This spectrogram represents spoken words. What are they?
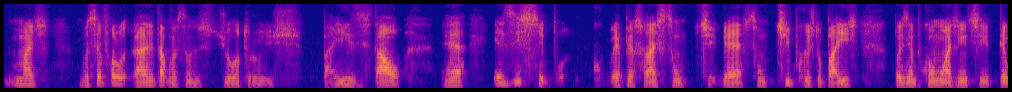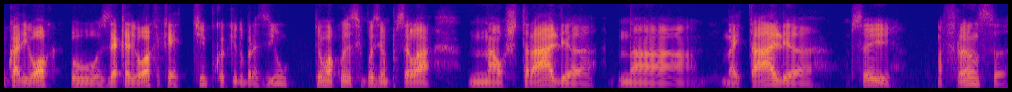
Mas você falou, a gente está conversando de outros países tal. É, existe é, personagens que são, é, são típicos do país, por exemplo, como a gente tem o Carioca, o Zé Carioca, que é típico aqui do Brasil. Tem uma coisa assim, por exemplo, sei lá, na Austrália, na, na Itália, não sei, na França.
